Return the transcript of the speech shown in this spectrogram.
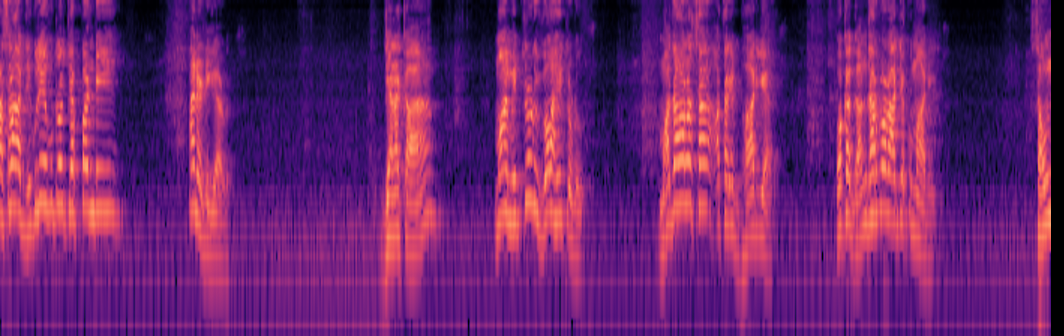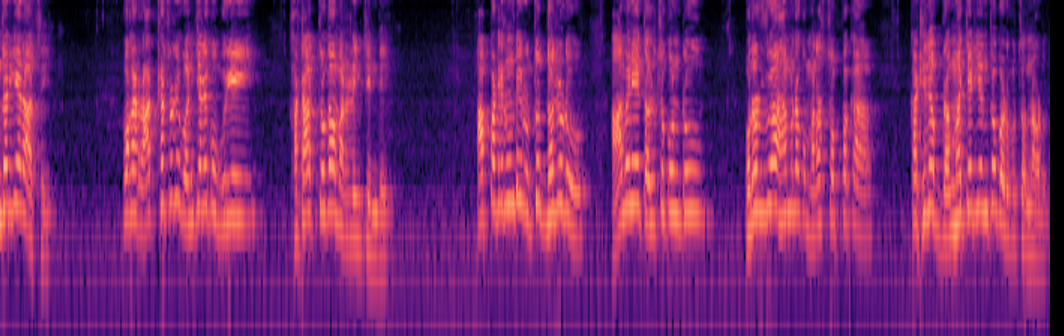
అసలు ఆ దిగులు ఏమిటో చెప్పండి అని అడిగాడు. జనక మా మిత్రుడు వివాహితుడు. మదాలస అతని భార్య ఒక గంధర్వ రాజకుమారి సౌందర్య రాశి ఒక రాక్షసుడి వంచనకు గురి అయి హఠాత్తుగా మరణించింది. అప్పటి నుండి ఋతుధ్వజుడు ఆమెనే తలుచుకుంటూ పునర్వివాహమునకు మనస్సొప్పక కఠిన బ్రహ్మచర్యంతో గడుపుతున్నాడు.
